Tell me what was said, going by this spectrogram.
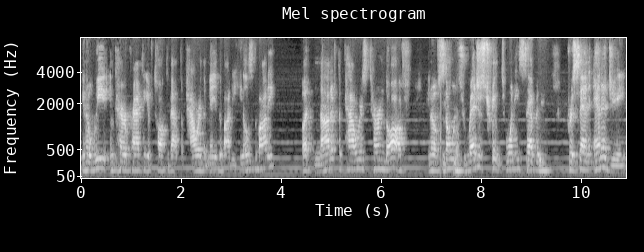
You know, we in chiropractic have talked about the power that made the body heals the body, but not if the power is turned off. You know, if someone's mm-hmm. registering 27% energy,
